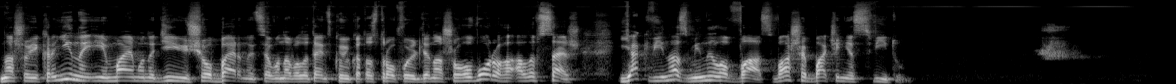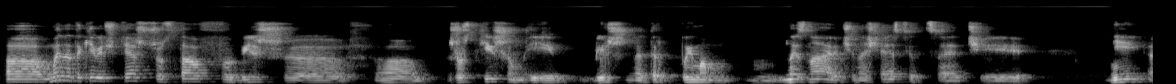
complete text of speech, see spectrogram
нашої країни, і маємо надію, що обернеться вона велетенською катастрофою для нашого ворога. Але все ж, як війна змінила вас, ваше бачення світу? У мене таке відчуття, що став більш е, е, жорсткішим і більш нетерпимим. Не знаю, чи на щастя це, чи ні. е,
